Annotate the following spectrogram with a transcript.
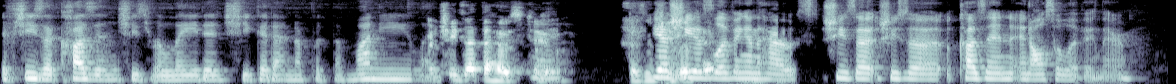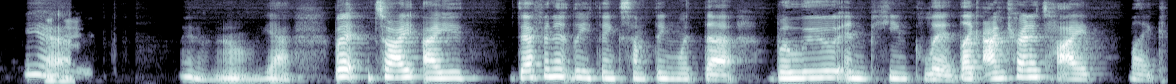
if she's a cousin, she's related, she could end up with the money. but she's at the house too doesn't Yeah, she, she is there? living in the house. She's a she's a cousin and also living there. yeah. Mhm. I don't know. Yeah. But so I, I definitely think something with the blue and pink lid. Like, I'm trying to tie like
